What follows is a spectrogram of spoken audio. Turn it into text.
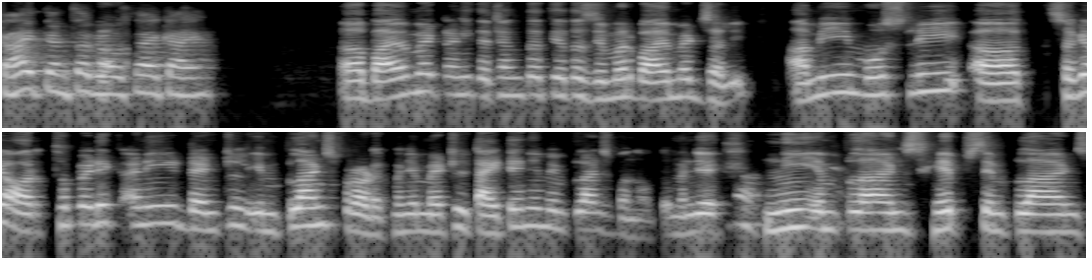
काय त्यांचा व्यवसाय काय? बायोमेट आणि त्याच्यानंतर ती आता झिमर बायोमेट झाली. आम्ही मोस्टली सगळे ऑर्थोपेडिक आणि डेंटल इम्प्लांट्स प्रॉडक्ट म्हणजे मेटल टायटेनियम इम्प्लांट्स बनवतो. म्हणजे. Knee implants hips implants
